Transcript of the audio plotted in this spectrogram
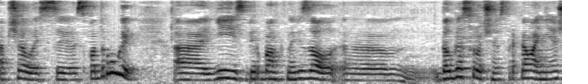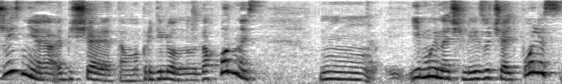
общалась с, подругой, ей Сбербанк навязал долгосрочное страхование жизни, обещая там определенную доходность, и мы начали изучать полис,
